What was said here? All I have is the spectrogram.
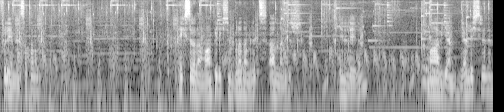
Flame'le satalım. Ekstradan vampirlik için Blood Amulet alınabilir. Yenileyelim. Mavi gem yerleştirelim.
